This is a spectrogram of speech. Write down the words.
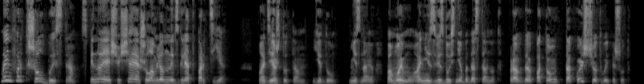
Мейнфорд шел быстро, спиной ощущая ошеломленный взгляд портье. Одежду там, еду. Не знаю, по-моему, они звезду с неба достанут. Правда, потом такой счет выпишут.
